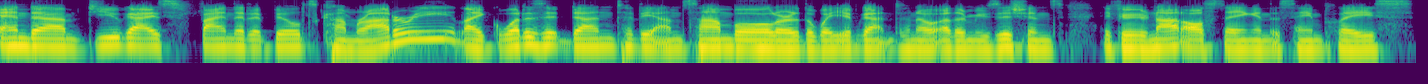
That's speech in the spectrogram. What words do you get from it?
And um, do you guys find that it builds camaraderie? Like, what has it done to the ensemble or the way you've gotten to know other musicians if you're not all staying in the same place?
